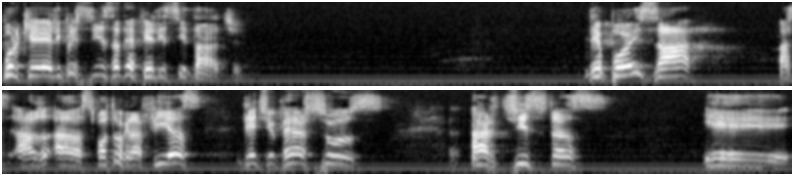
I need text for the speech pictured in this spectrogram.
porque ele precisa de felicidade. Depois há as, as, as fotografias de diversos artistas e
